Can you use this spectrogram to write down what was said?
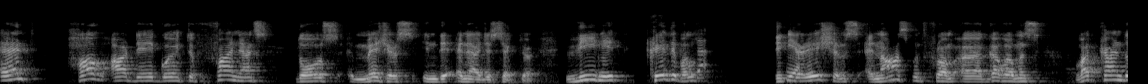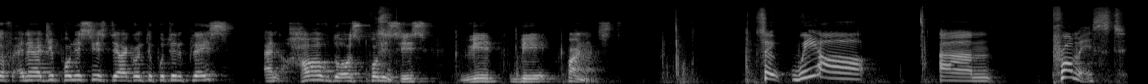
and how are they going to finance those measures in the energy sector? We need credible that, declarations, yeah. announcement from uh, governments, what kind of energy policies they are going to put in place, and how those policies will be financed. So we are um, promised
